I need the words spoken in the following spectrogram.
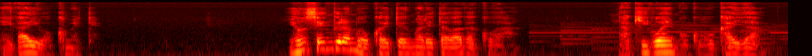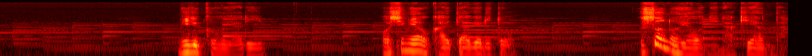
願いを込めて。4,000グラムを超えて生まれた我が子は泣き声も豪快だ。ミルクをやりおしめを変えてあげると嘘のように泣き止んだ。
